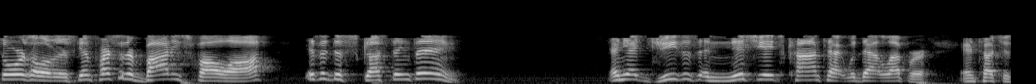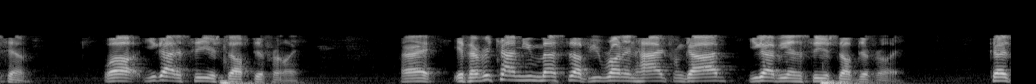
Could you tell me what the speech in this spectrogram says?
sores all over their skin. Parts of their bodies fall off. It's a disgusting thing. And yet Jesus initiates contact with that leper and touches him. Well, you got to see yourself differently. All right? If every time you mess up, you run and hide from God, you got to begin to see yourself differently. Because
